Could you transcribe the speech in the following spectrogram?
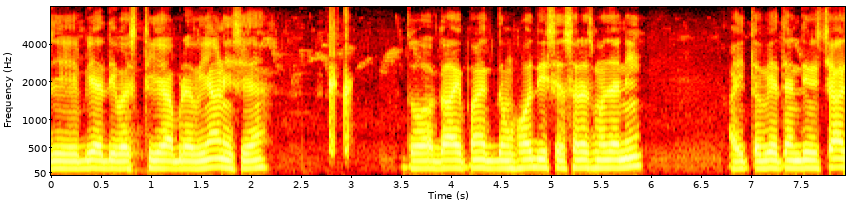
હજી બે દિવસથી આપણે વિયાણી છે તો આ ગાય પણ એકદમ હોદી છે, સરસ મજાની. અહીં તો બે ત્રણ દિવસ ચાર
